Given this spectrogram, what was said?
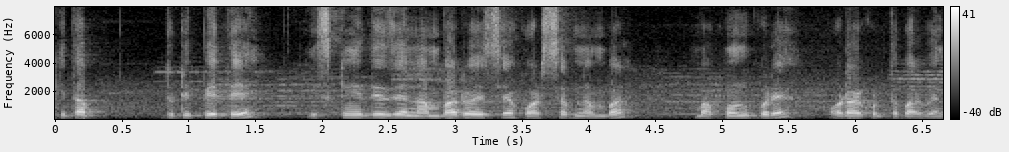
কিতাব দুটি পেতে স্ক্রিনে যে নাম্বার রয়েছে হোয়াটসঅ্যাপ নাম্বার বা ফোন করে অর্ডার করতে পারবেন।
